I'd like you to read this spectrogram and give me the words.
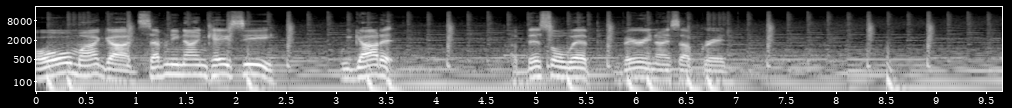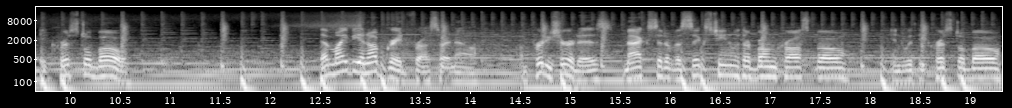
Oh my god, 79 KC. We got it. Abyssal Whip, very nice upgrade. A Crystal Bow. That might be an upgrade for us right now. I'm pretty sure it is. Maxed it of a 16 with our Bone Crossbow, and with the Crystal Bow,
